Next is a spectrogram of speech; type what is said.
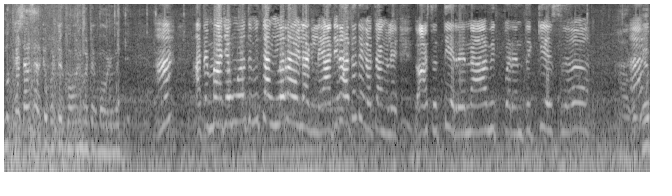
मग कशाला सारखं भटक भावनी भटक भावनी म्हणते? हा? आता माझ्यामुळे तुम्ही चांगलं राहायला लागले. आधी राहत होते का चांगले? असं तेरे नाम इथपर्यंत केस. हा? गप.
